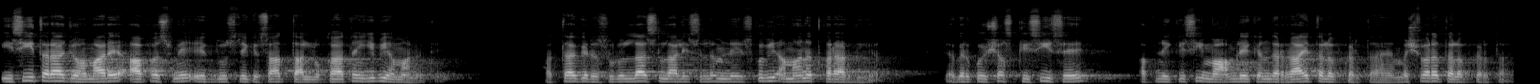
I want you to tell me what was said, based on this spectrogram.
اسی طرح جو ہمارے آپس میں ایک دوسرے کے ساتھ تعلقات ہیں، یہ بھی امانت ہیں۔ حتیٰ کہ رسول اللہ صلی اللہ علیہ وسلم نے اس کو بھی امانت قرار دیا کہ اگر کوئی شخص کسی سے اپنے کسی معاملے کے اندر رائے طلب کرتا ہے، مشورہ طلب کرتا ہے،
